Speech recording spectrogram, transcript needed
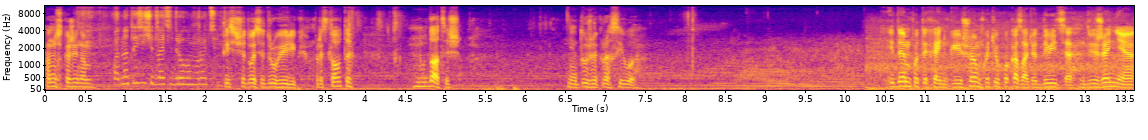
А ну скажи нам, В 1022 році. 2022 рік. Представте? Ну да, це ж. Ні, дуже красиво. Ідемо потихеньку. І що я вам хотів показати? От дивіться, движення,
